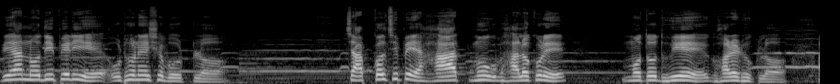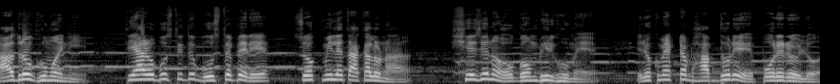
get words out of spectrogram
তিহা নদী পেরিয়ে উঠোনে এসে বসল। চাপকল চেপে হাত মুখ ভালো করে মতো ধুয়ে ঘরে ঢুকলো। আদ্র ঘুমোয়নি। টিয়ার উপস্থিতি বুঝতে পেরে চোখ মিলে তাকালো না। সে যেন গম্ভীর ঘুমে। এরকম একটা ভাব ধরে পড়ে রইল।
